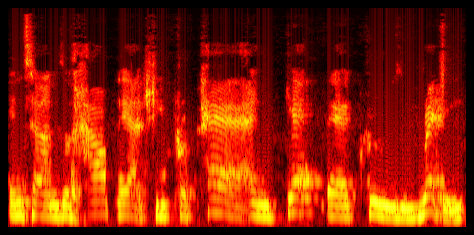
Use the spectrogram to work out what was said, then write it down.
in terms of how they actually prepare and get their crews ready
